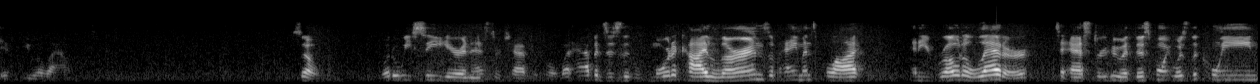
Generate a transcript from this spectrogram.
you if you allow it. So, what do we see here in Esther chapter 4? What happens is that Mordecai learns of Haman's plot and he wrote a letter to Esther, who at this point was the queen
